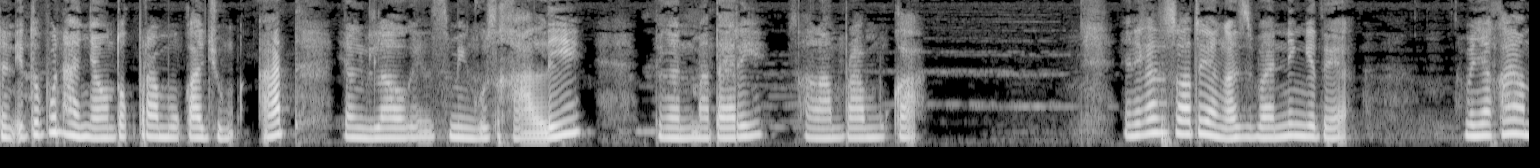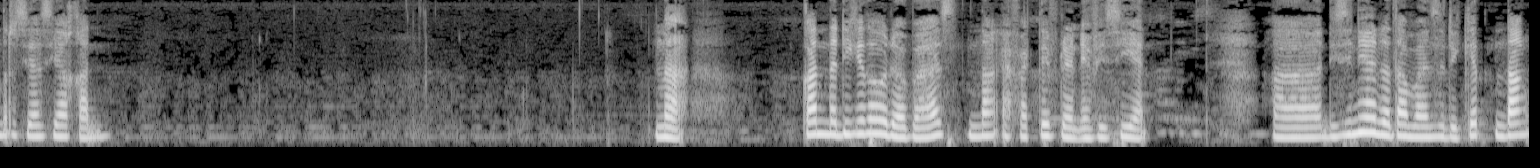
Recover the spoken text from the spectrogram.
dan itu pun hanya untuk pramuka Jumat yang dilakukan seminggu sekali dengan materi salam pramuka ini kan sesuatu yang gak sebanding gitu ya banyak hal yang tersia-siakan nah Kan tadi kita udah bahas tentang efektif dan efisien. Uh, di sini ada tambahan sedikit tentang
